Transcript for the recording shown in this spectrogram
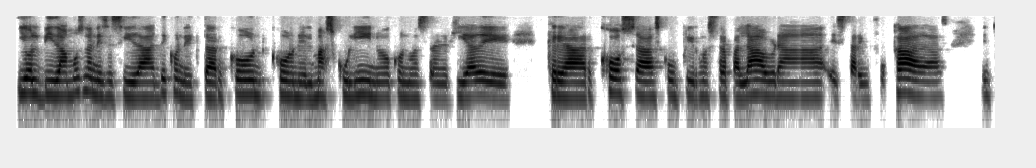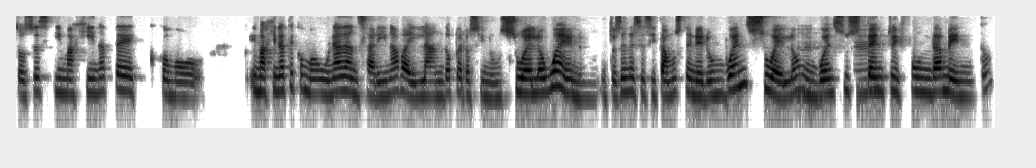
y olvidamos la necesidad de conectar con, con el masculino, con nuestra energía de crear cosas, cumplir nuestra palabra, estar enfocadas. Entonces, imagínate como imagínate como una danzarina bailando pero sin un suelo bueno. Entonces necesitamos tener un buen suelo, un buen sustento y fundamento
